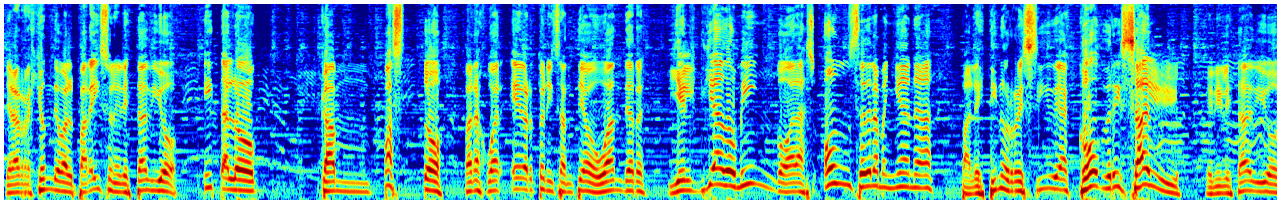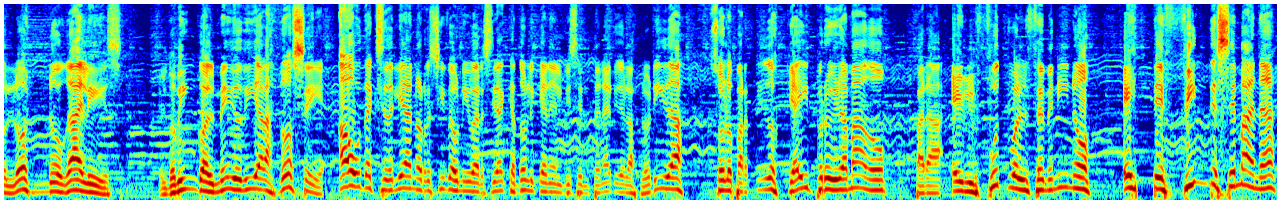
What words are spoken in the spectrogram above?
de la región de Valparaíso en el estadio Ítalo Campasto. Van a jugar Everton y Santiago Wander. Y el día domingo a las 11 de la mañana, Palestino recibe a Cobresal en el estadio Los Nogales. El domingo al mediodía a las 12, Audax Italiano recibe a Universidad Católica en el Bicentenario de la Florida. Solo partidos que hay programado para el fútbol femenino este fin de semana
